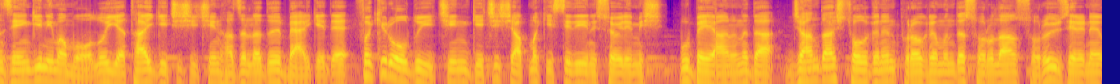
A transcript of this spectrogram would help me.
zengin İmamoğlu yatay geçiş için hazırladığı belgede fakir olduğu için geçiş yapmak istediğini söylemiş. Bu beyanını da Candaş Tolga'nın programında sorulan soru üzerine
